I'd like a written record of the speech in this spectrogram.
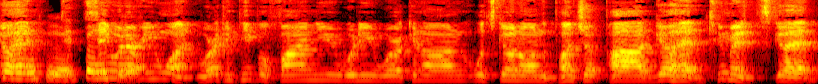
Go ahead. Say whatever you. you want. Where can people find you? What are you working on? What's going on the Punch Up Pod? Go ahead. Two minutes. Go ahead.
